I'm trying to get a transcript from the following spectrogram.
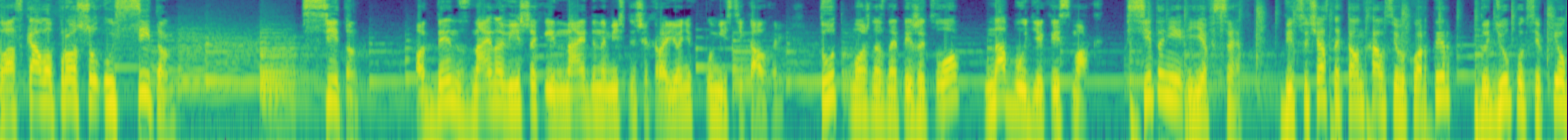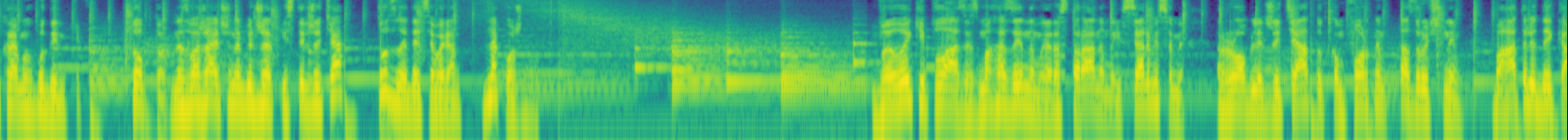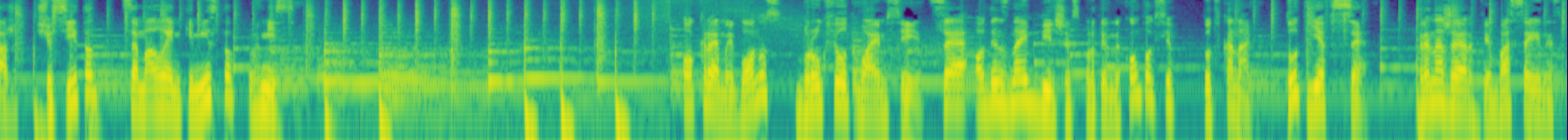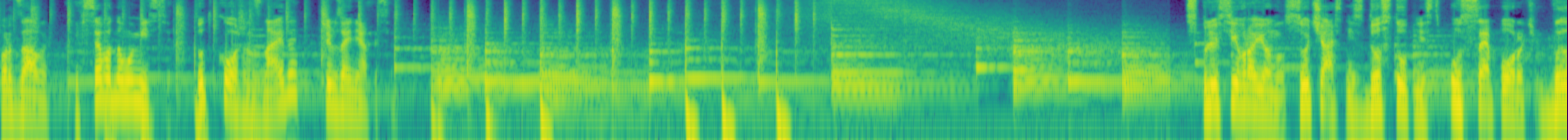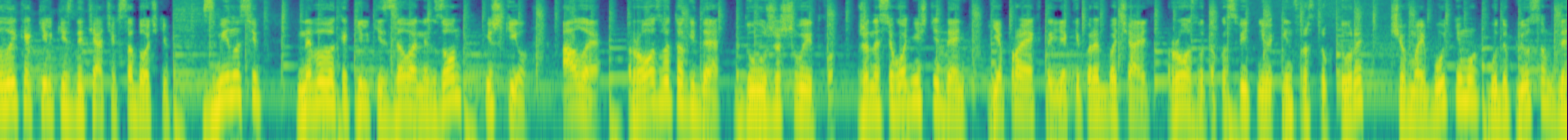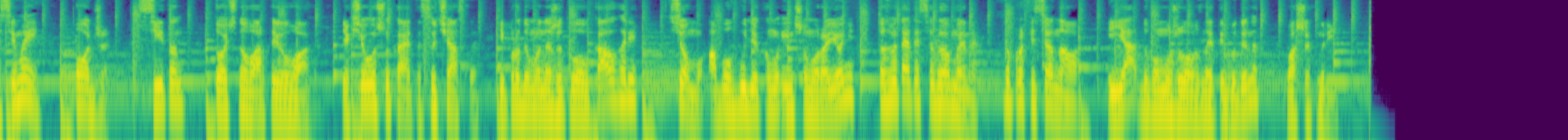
Ласкаво прошу у Сітон. Сітон один з найновіших і найдинамічніших районів у місті Калгарі. Тут можна знайти житло на будь-який смак. В Сітоні є все: від сучасних таунхаусів і квартир до дюплексів і окремих будинків. Тобто, незважаючи на бюджет і стиль життя, тут знайдеться варіант для кожного. Великі плази з магазинами, ресторанами і сервісами роблять життя тут комфортним та зручним. Багато людей кажуть, що Сітон це маленьке місто в місті. Окремий бонус Brookfield YMCA. Це один з найбільших спортивних комплексів тут в Канаді. Тут є все: тренажерки, басейни, спортзали і все в одному місці. Тут кожен знайде чим зайнятися. Плюсів району сучасність, доступність, усе поруч, велика кількість дитячих садочків. З мінусів невелика кількість зелених зон і шкіл. Але розвиток йде дуже швидко. Вже на сьогоднішній день є проекти, які передбачають розвиток освітньої інфраструктури, що в майбутньому буде плюсом для сімей. Отже, Сітон точно вартий уваги. Якщо ви шукаєте сучасне і продумане житло в Калгарі, в цьому або в будь-якому іншому районі, то звертайтеся до мене, до професіонала, і я допоможу вам знайти будинок ваших мрій.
